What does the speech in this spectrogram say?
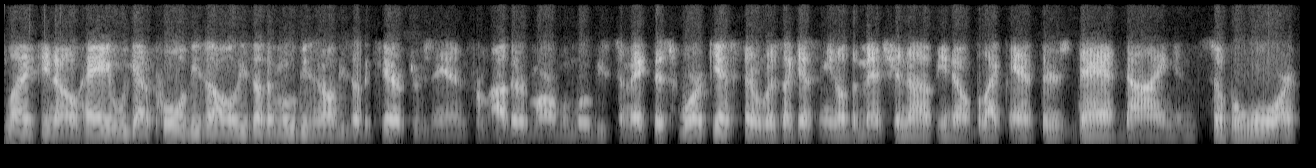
like you know, hey, we got to pull these all these other movies and all these other characters in from other Marvel movies to make this work. Yes, there was, I guess, you know, the mention of you know Black Panther's dad dying in Civil War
